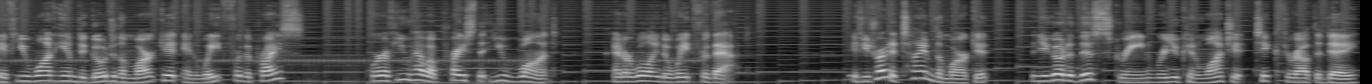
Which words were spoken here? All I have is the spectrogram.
if you want him to go to the market and wait for the price, or if you have a price that you want and are willing to wait for that. If you try to time the market, then you go to this screen where you can watch it tick throughout the day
